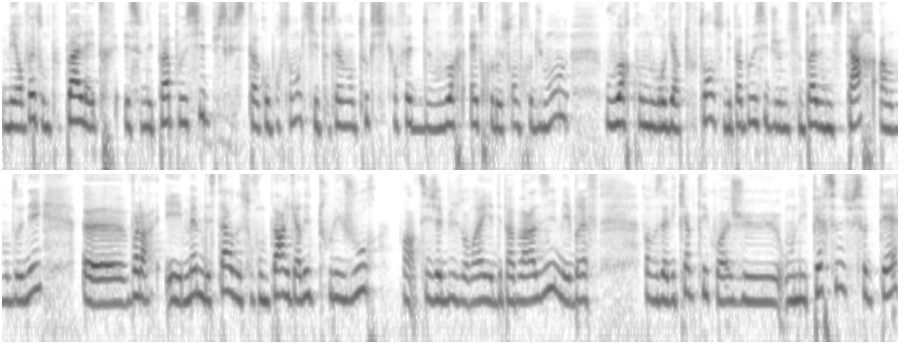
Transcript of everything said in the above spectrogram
mais en fait, on peut pas l'être, et ce n'est pas possible puisque c'est un comportement qui est totalement toxique en fait de vouloir être le centre du monde, vouloir qu'on nous regarde tout le temps. Ce n'est pas possible. Je ne suis pas une star à un moment donné, euh, voilà. Et même les stars ne se font pas regarder tous les jours Enfin, si j'abuse, en vrai, il y a des paparazzis, mais bref. Vous avez capté quoi. On est personne sur cette terre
